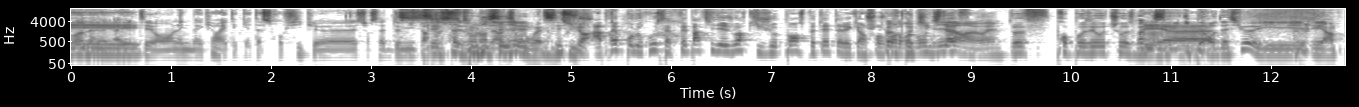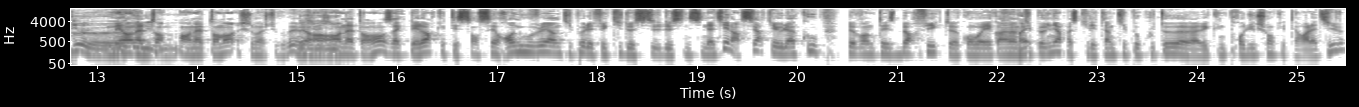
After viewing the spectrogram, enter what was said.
Brown a, a été en linebacker, a été catastrophique euh, sur sa demi-partie de sa saison l'an demi-saison, dernier. ouais. C'est sûr. Après, pour le coup, ça fait partie des joueurs qui, je pense, peut-être avec un changement Peuvent de coaching rebondir, staff, ouais. peuvent proposer autre chose. Ouais, mais mais, c'est euh, hyper audacieux et, et un peu. euh, Mais en, attendant, excuse-moi, je t'ai coupé, mais Vas-y, en, vas-y. en attendant, Zach Taylor qui était censé renouveler un petit peu l'effectif de, de Cincinnati. Alors certes, il y a eu la coupe de Vantes Burfict qu'on voyait quand même un Ouais. petit peu venir parce qu'il était un petit peu coûteux avec une production qui était relative.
